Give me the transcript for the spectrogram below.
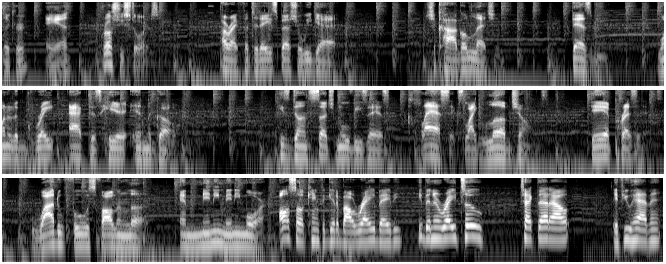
liquor and grocery stores. All right, for today's special, we got Chicago legend, Thespian, one of the great actors here in the Go. He's done such movies as classics like Love Jones, Dead Presidents, Why Do Fools Fall in Love, and many, many more. Also, can't forget about Ray, baby. He been in Ray too. Check that out. If you haven't,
